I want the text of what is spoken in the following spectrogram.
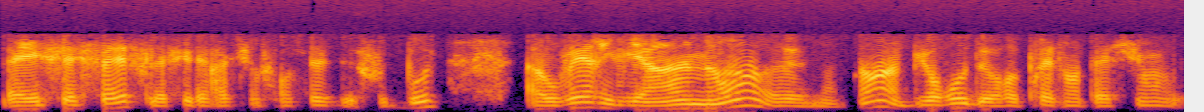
La FFF, la Fédération française de football, a ouvert il y a un an maintenant un bureau de représentation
